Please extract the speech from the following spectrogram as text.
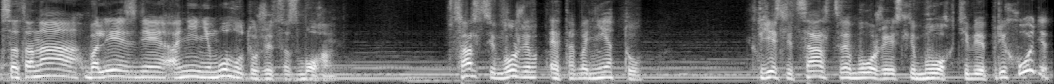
сатана, болезни, они не могут ужиться с Богом. В Царстве Божьем этого нету. Если Царствие Божие, если Бог к тебе приходит,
